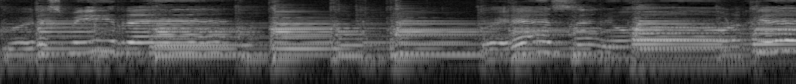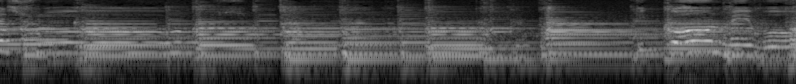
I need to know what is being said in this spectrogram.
tú eres mi rey, tú eres Señor Jesús. Y con mi voz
